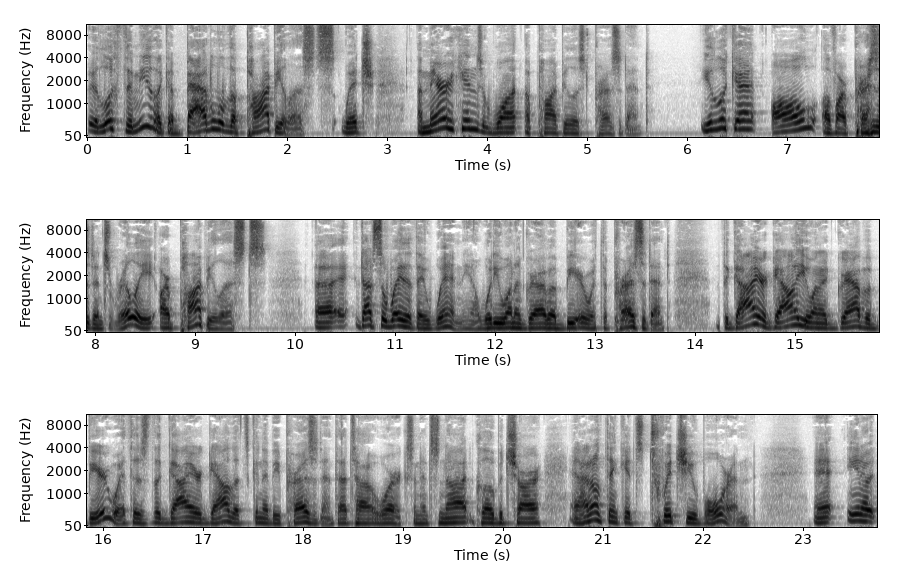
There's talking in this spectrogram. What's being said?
it looked to me like a battle of the populists, which Americans want a populist president. You look at all of our presidents, really, are populists. Uh, that's the way that they win. You know, what do you want to grab a beer with the president? The guy or gal you want to grab a beer with is the guy or gal that's going to be president. That's how it works. And it's not Klobuchar, and I don't think it's twitchy Warren. And, you know,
